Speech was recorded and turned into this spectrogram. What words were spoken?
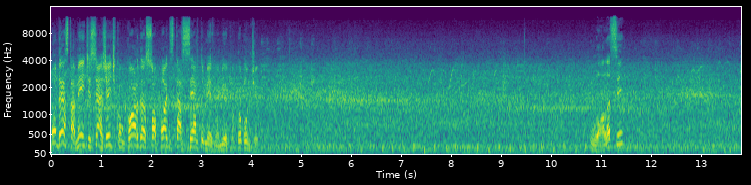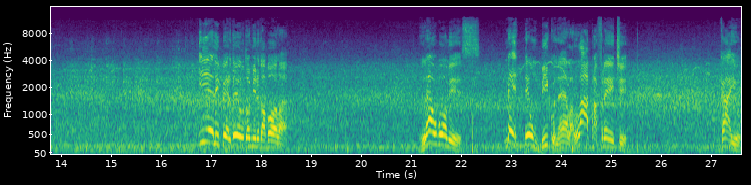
Modestamente, se a gente concorda, só pode estar certo mesmo, Milton. Tô contigo. Wallace. E ele perdeu o domínio da bola. Léo Gomes. Meteu um bico nela, lá pra frente. Caio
